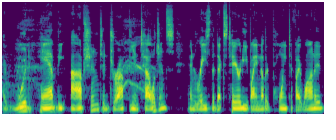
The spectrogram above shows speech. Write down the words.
I would have the option to drop the intelligence and raise the dexterity by another point if I wanted,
